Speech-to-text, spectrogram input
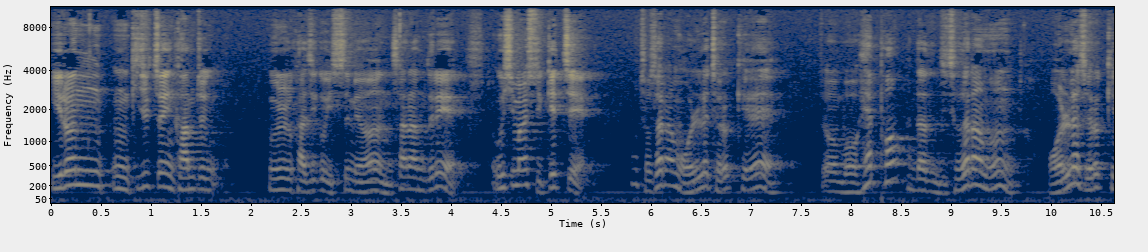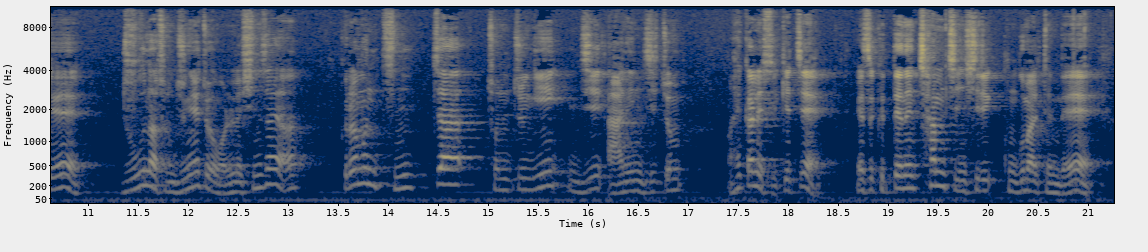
이런 음, 기질적인 감정을 가지고 있으면 사람들이 의심할 수 있겠지. 어, 저 사람은 원래 저렇게 저뭐 해퍼 한다든지 저 사람은 원래 저렇게 누구나 존중해줘 원래 신사야 그러면 진짜 존중이인지 아닌지 좀 헷갈릴 수 있겠지 그래서 그때는 참 진실이 궁금할 텐데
